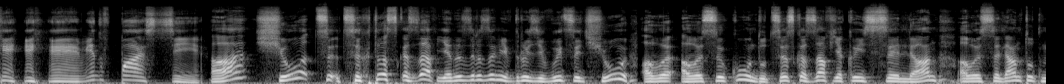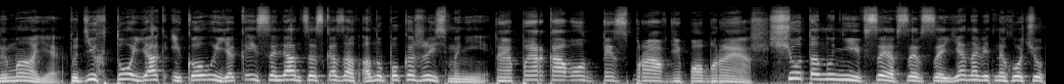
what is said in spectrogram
Хе-хе-хе, він в пастці. А? Що? Це, це хто сказав? Я не зрозумів, друзі, ви це чули? Але, але секунду, це сказав якийсь селян, але селян тут немає. Тоді хто, як і коли? Який селян це сказав? Ану покажись мені. Тепер кавун ти справді помреш. Що та ну ні, все, все, все. Я навіть не хочу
